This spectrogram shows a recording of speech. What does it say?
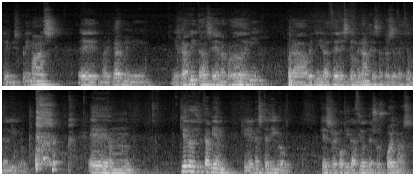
que mis primas eh, Mari Carmen y, y Carlita se hayan acordado de mí para venir a hacer este homenaje, esta presentación del libro. Em, quiero decir también que en este libro, que es recopilación de sus poemas,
